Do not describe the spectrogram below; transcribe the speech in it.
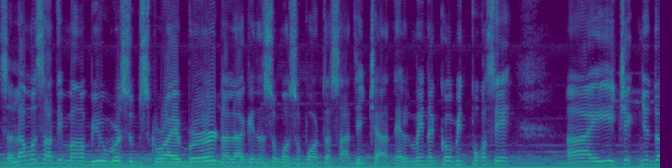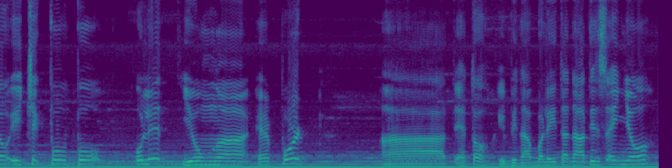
Salamat sa ating mga viewer, subscriber na lagi nang sumusuporta sa ating channel. May nag-comment po kasi ay i-check nyo daw, i-check po po ulit yung ah, airport. At eto, ibinabalita natin sa inyo.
